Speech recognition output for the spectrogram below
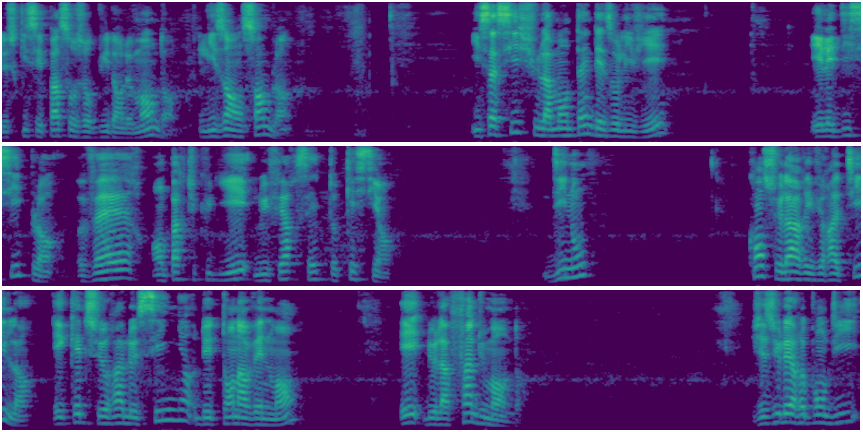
de ce qui se passe aujourd'hui dans le monde. Lisons ensemble. Il s'assit sur la montagne des Oliviers, et les disciples vinrent en particulier lui faire cette question. Dis-nous, quand cela arrivera-t-il et quel sera le signe de ton avènement et de la fin du monde? Jésus leur répondit,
